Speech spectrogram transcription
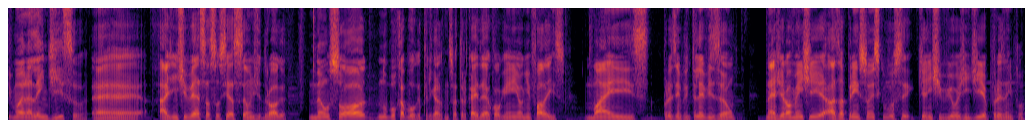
E, mano, além disso, é, a gente vê essa associação de droga não só no boca a boca, tá ligado? Quando você vai trocar ideia com alguém e alguém fala isso. Mas, por exemplo, em televisão, né? Geralmente as apreensões que, você, que a gente viu hoje em dia, por exemplo,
